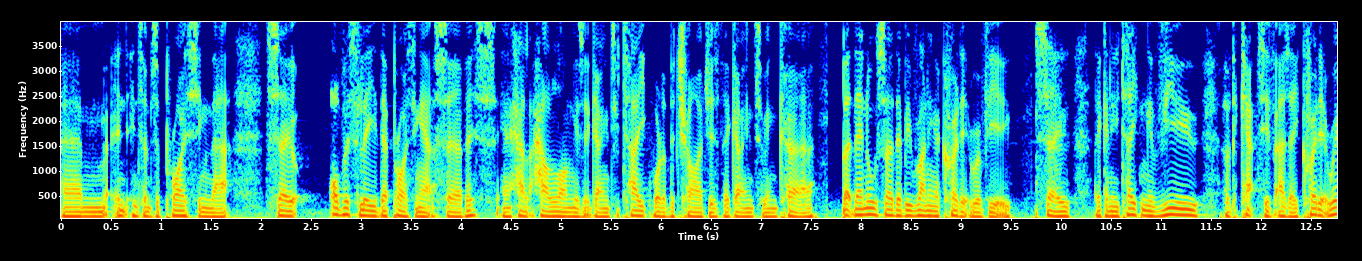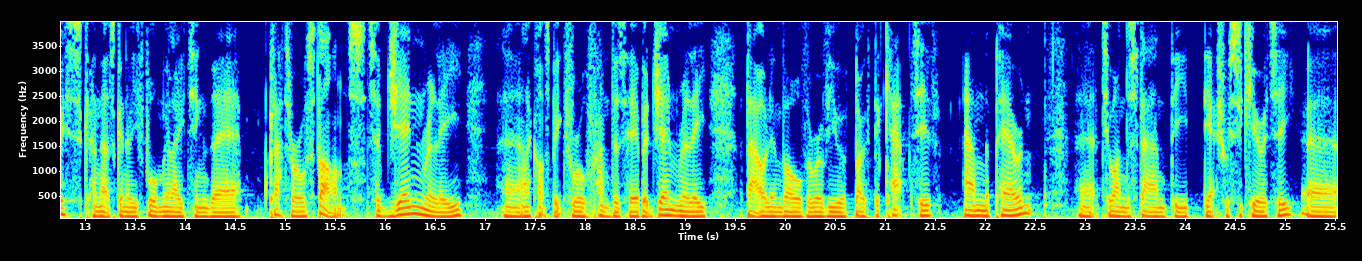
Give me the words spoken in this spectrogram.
um, in, in terms of pricing that, so obviously they're pricing out service know, how, how long is it going to take what are the charges they're going to incur but then also they'll be running a credit review so they're going to be taking a view of the captive as a credit risk and that's going to be formulating their collateral stance so generally uh, I can't speak for all fronters here, but generally that will involve a review of both the captive and the parent uh, to understand the, the actual security uh,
